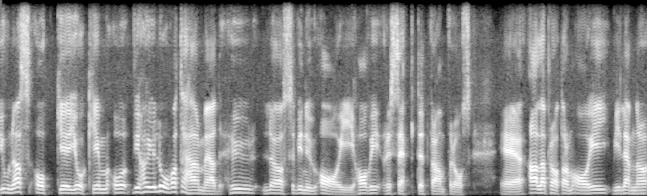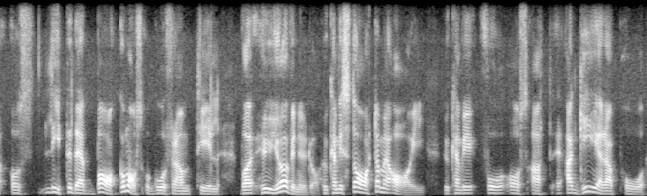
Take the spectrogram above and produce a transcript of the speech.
Jonas och eh, Joakim, och vi har ju lovat det här med hur löser vi nu AI? Har vi receptet framför oss? Eh, alla pratar om AI, vi lämnar oss lite där bakom oss och går fram till vad, hur gör vi nu då? Hur kan vi starta med AI? Hur kan vi få oss att eh, agera på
